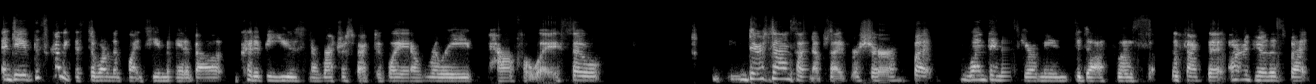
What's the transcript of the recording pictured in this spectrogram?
And Dave, this kind of gets to one of the points you made about could it be used in a retrospective way in a really powerful way. So there's downside and upside for sure. But one thing that scared me to death was the fact that I don't know if you know this, but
